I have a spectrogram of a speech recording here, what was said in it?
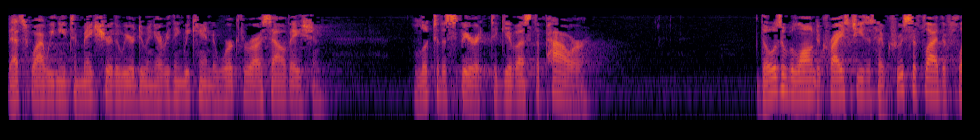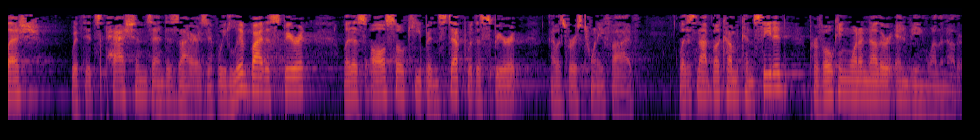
That's why we need to make sure that we are doing everything we can to work through our salvation. Look to the Spirit to give us the power those who belong to Christ Jesus have crucified the flesh with its passions and desires. If we live by the Spirit, let us also keep in step with the Spirit. That was verse 25. Let us not become conceited, provoking one another, envying one another.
